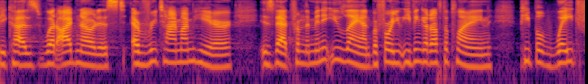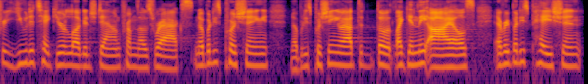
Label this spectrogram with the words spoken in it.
Because what I've noticed every time I'm here is that from the minute you land, before you even get off the plane, people wait for you to take your luggage down from those racks. Nobody's pushing, nobody's pushing you out the, the like in the aisles. Everybody's patient.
